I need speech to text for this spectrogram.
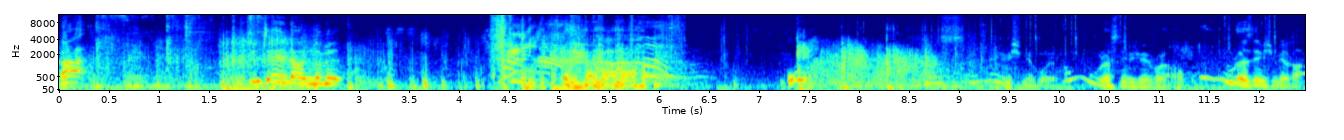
Ah! Den Lümmel. oh. Das nehme ich mir wohl. Uh, das nehme ich mir wohl auch. Uh, das nehme ich mir auch.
